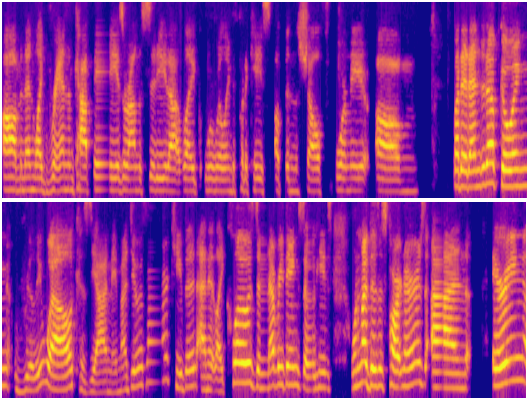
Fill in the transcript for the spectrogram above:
um, and then like random cafes around the city that like were willing to put a case up in the shelf for me um, but it ended up going really well because yeah i made my deal with mark cuban and it like closed and everything. So he's one of my business partners and airing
